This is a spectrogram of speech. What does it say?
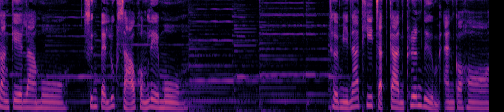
สังเกลาโมซึ่งเป็นลูกสาวของเลโม เธอมีหน้าที่จัดการเครื่องดื่มแอลกอฮอล์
